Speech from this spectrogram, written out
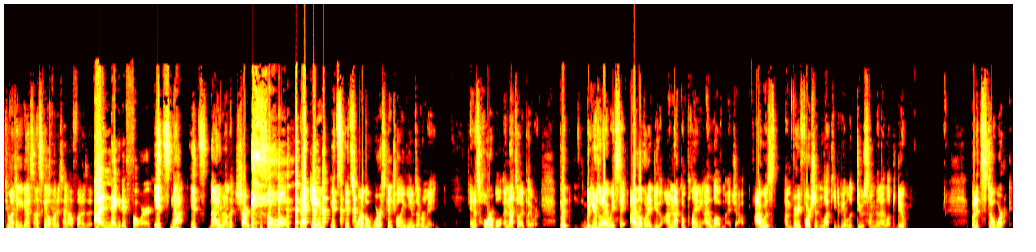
Do you want to take a guess? On a scale of 1 to 10, how fun is it? Uh, negative four. It's not. It's not even on the charts. It's so low. that game. It's it's one of the worst controlling games ever made, and it's horrible. And that's what I play work. But but here's what I always say. I love what I do though. I'm not complaining. I love my job. I was. I'm very fortunate and lucky to be able to do something that I love to do. But it's still work.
